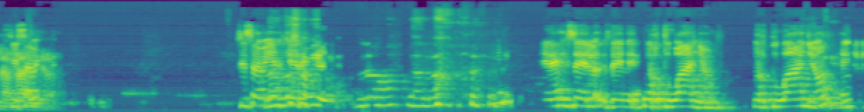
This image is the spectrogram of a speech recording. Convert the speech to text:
La ¿sí ¿Sí sabías no, que eres, no, no, no. Eres de, por tu año. Por tu año, en el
